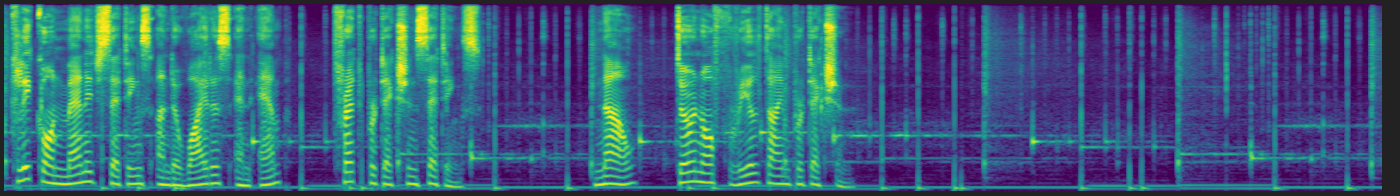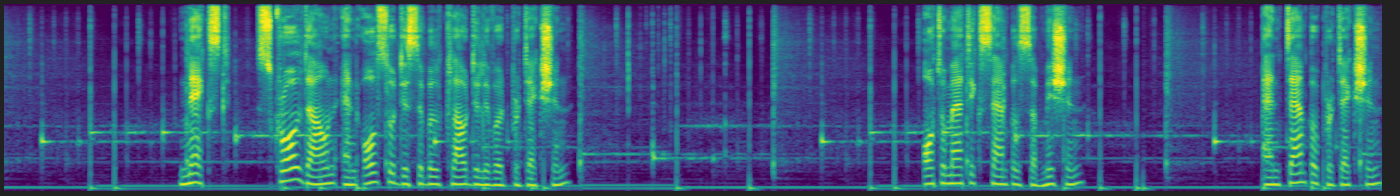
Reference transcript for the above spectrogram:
Click on Manage Settings under Virus and AMP Threat Protection Settings. Now, turn off Real-Time Protection. Next, scroll down and also disable Cloud Delivered Protection, Automatic Sample Submission, and Tamper Protection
